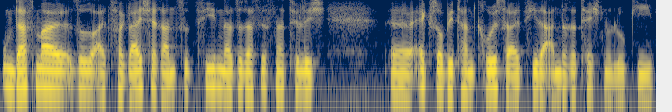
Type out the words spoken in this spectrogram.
um das mal so als Vergleich heranzuziehen, also das ist natürlich äh, exorbitant größer als jede andere Technologie.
